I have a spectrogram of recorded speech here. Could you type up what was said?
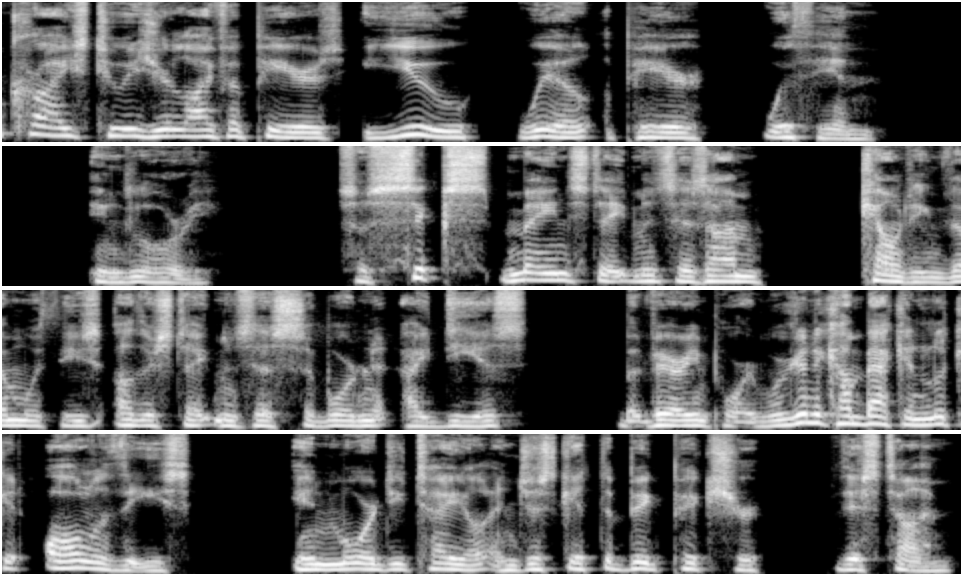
Christ, who is your life, appears, you will appear with him in glory. So, six main statements as I'm counting them with these other statements as subordinate ideas, but very important. We're going to come back and look at all of these in more detail and just get the big picture this time.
